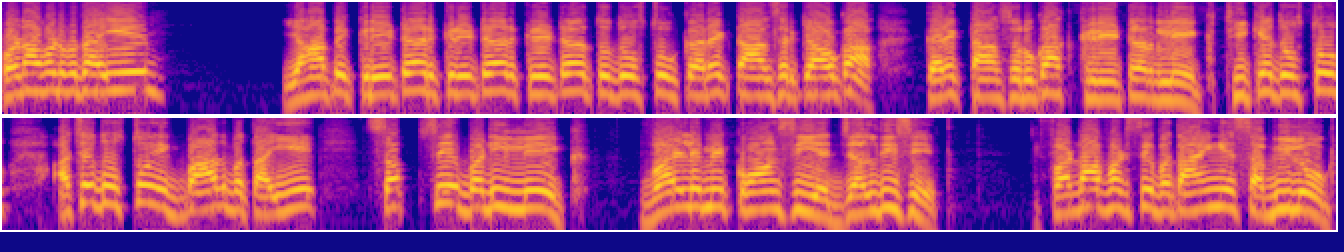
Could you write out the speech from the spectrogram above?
फटाफट बताइए, यहाँ पे क्रेटर क्रेटर क्रेटर तो दोस्तों करेक्ट आंसर क्या होगा? करेक्ट आंसर होगा क्रेटर लेक ठीक है दोस्तों? अच्छा दोस्तों, एक बात बताइए, सबसे बड़ी लेक वर्ल्ड में कौन सी है? जल्दी से, फटाफट से बताएँगे सभी लोग।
